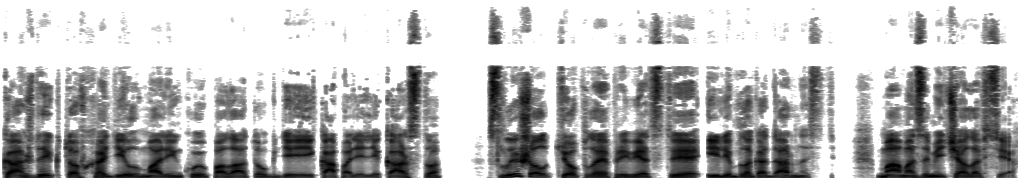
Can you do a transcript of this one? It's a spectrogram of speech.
Каждый, кто входил в маленькую палату, где ей капали лекарства, слышал теплое приветствие или благодарность. Мама замечала всех.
